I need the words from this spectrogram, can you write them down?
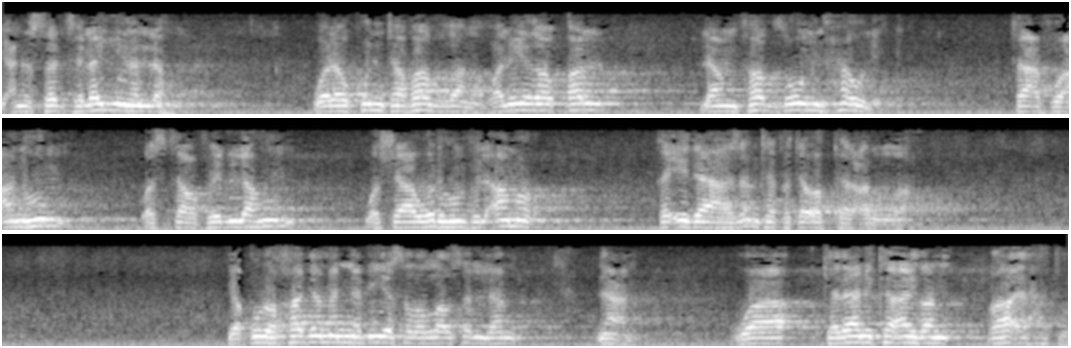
يعني صرت لينا لهم. ولو كنت فظا غليظ القلب لانفضوا من حولك. فاعف عنهم واستغفر لهم وشاورهم في الأمر. فإذا عزمت فتوكل على الله. يقول خدم النبي صلى الله عليه وسلم نعم. وكذلك أيضا رائحته.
